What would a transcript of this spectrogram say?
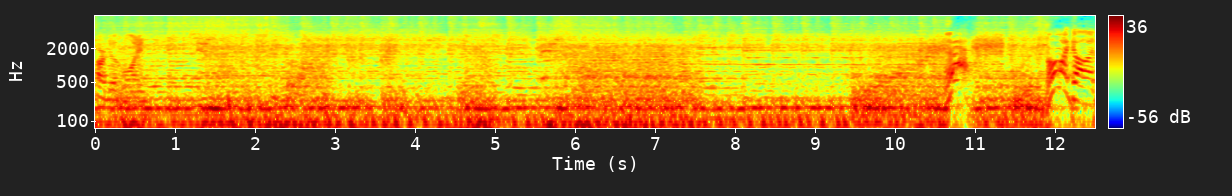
that's hard to avoid. Ah! Oh my god!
